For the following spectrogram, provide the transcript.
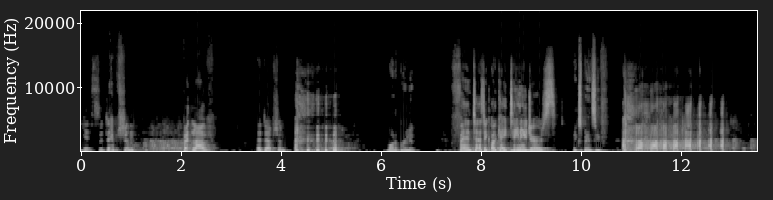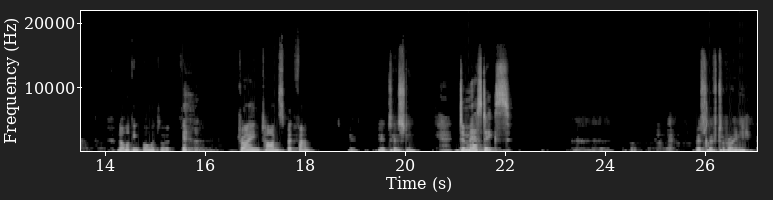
Yes, adaptation. but love. Adaption. Mine are brilliant. Fantastic. Okay, teenagers. Expensive. Not looking forward to it. Trying times, but fun. Yeah, testing. Domestics. Best left to Renee.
